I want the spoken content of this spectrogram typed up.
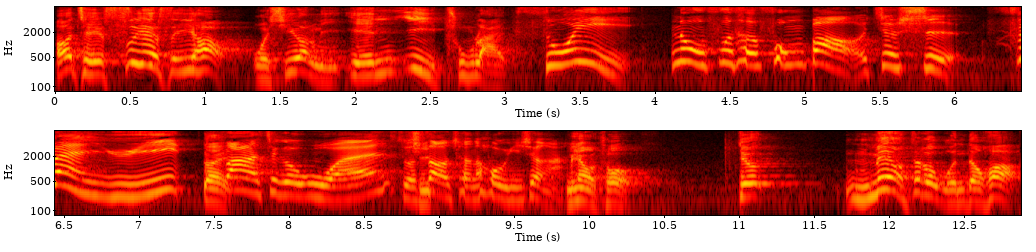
而且四月十一号，我希望你研议出来。所以诺富特风暴就是范云发了这个文所造成的后遗症啊，没有错，就。没有这个文的话，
